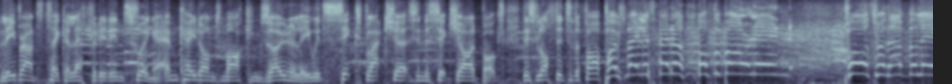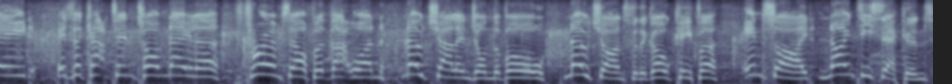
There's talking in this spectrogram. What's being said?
Lee Brown to take a left-footed in swinger. MK Dons marking zonally with six black shirts in the six-yard box. This lofted to the far post. Naylor's header off the bar and in. Portsmouth have the lead. It's the captain Tom Naylor threw himself at that one. No challenge on the ball. No chance for the goalkeeper. Inside 90 seconds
